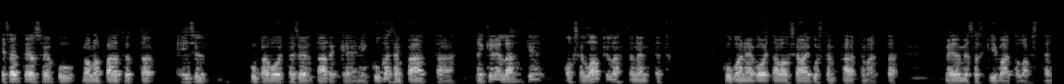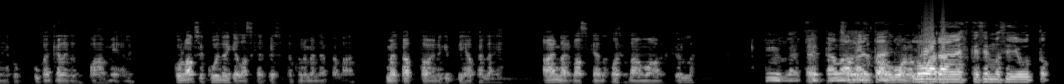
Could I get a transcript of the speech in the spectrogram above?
Ja se, että jos joku, me ollaan päätetty, että ei se, kuka voittaa, se on tärkeää, niin kuka sen päättää? Ja kenellä, onko se lapsilähtöinen, että kuka ne voittaa, onko se aikuisten päättämättä, meidän mielestä olisi kiva, että lapset niin kuka kenelle paha mieli. Kun lapsi kuitenkin laskee pistettä, kun ne menee pelaamaan. Me katsoo ainakin pihapelejä. Aina laskee, lasketaan maalit kyllä. Kyllä, että se, tavallaan, se että luodaan ehkä semmoisia juttu,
